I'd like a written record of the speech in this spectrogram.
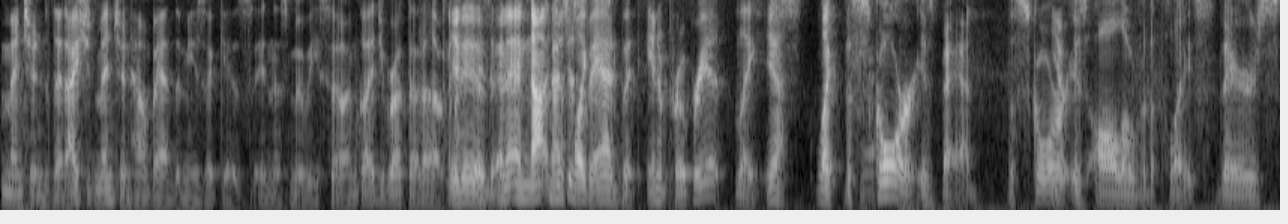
mentioned that I should mention how bad the music is in this movie. So I'm glad you brought that up. It is, and- and not just like- bad, but inappropriate. Like Yeah, just like the score is bad. The score Yep. is all over the place. There's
